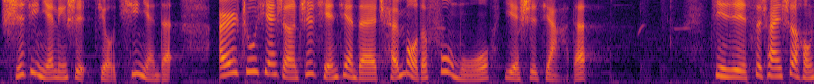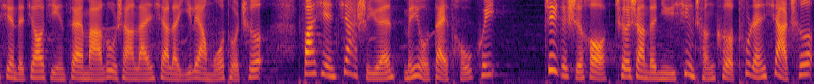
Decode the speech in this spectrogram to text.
实际年龄是九七年的，而朱先生之前见的陈某的父母也是假的。近日，四川射洪县的交警在马路上拦下了一辆摩托车，发现驾驶员没有戴头盔。这个时候，车上的女性乘客突然下车，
